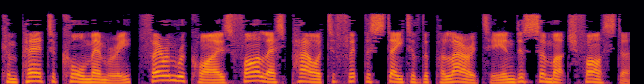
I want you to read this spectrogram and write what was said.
compared to core memory, FeRAM requires far less power to flip the state of the polarity and is so much faster.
